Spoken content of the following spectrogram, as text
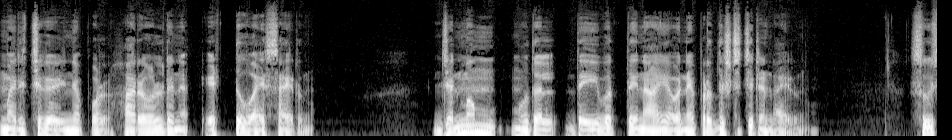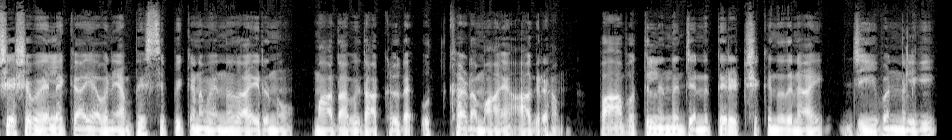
മരിച്ചു കഴിഞ്ഞപ്പോൾ ഹരോൾഡിന് എട്ട് വയസ്സായിരുന്നു. ജന്മം മുതൽ ദൈവത്തിനായി അവനെ പ്രതിഷ്ഠിച്ചിട്ടുണ്ടായിരുന്നു. സുവിശേഷ വേലയ്ക്കായി അവനെ അഭ്യസിപ്പിക്കണം എന്നതായിരുന്നു മാതാപിതാക്കളുടെ ഉത്കടമായ ആഗ്രഹം. പാപത്തിൽ നിന്ന് ജനത്തെ രക്ഷിക്കുന്നതിനായി ജീവൻ നൽകി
